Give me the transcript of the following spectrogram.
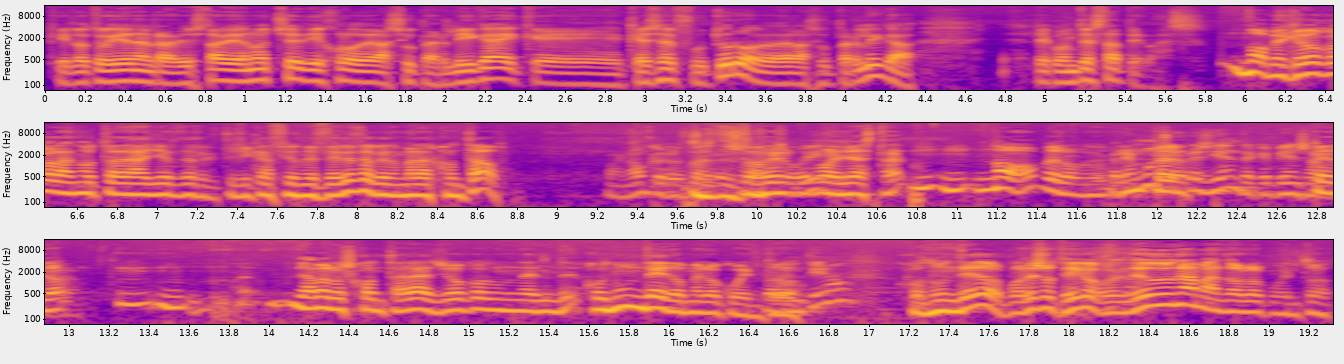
que el otro día en el Radio Estadio de Noche dijo lo de la Superliga y que, es el futuro de la Superliga. Le contesta Tebas. No, me quedo con la nota de ayer de rectificación de Cerezo, que no me la has contado. Bueno, pero pues, pues ya está. No, pero. Pero hay mucho presidente que piensa. Pero mm, ya me los contarás. Yo con, el, con un dedo me lo cuento. ¿Florentino? Con un dedo, por eso te digo, con el dedo de una mano lo cuento.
